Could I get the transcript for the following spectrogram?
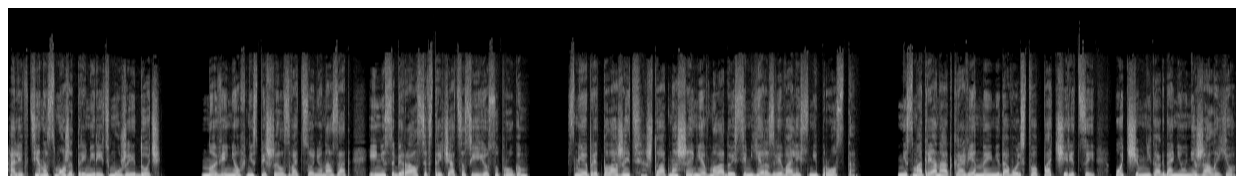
а Левтина сможет примирить мужа и дочь. Но Венев не спешил звать Соню назад и не собирался встречаться с ее супругом. Смею предположить, что отношения в молодой семье развивались непросто. Несмотря на откровенное недовольство падчерицей, отчим никогда не унижал ее,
